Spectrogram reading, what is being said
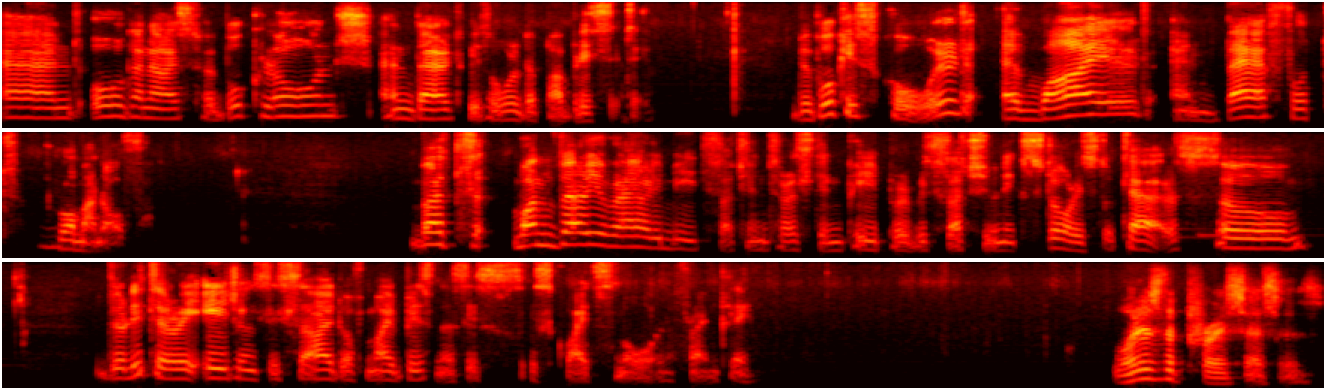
and organized her book launch and dealt with all the publicity. The book is called A Wild and Barefoot Romanov. But one very rarely meets such interesting people with such unique stories to tell. So the literary agency side of my business is, is quite small, frankly. What is the processes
